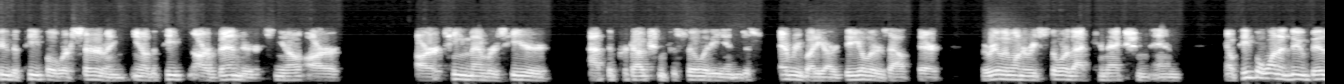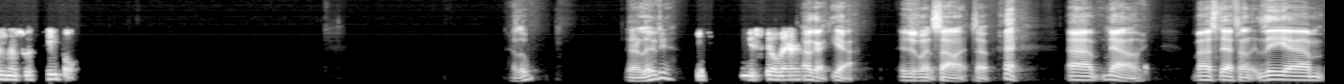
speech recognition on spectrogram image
to the people we're serving. You know, the people, our vendors. You know, our our team members here at the production facility, and just everybody, our dealers out there. We really want to restore that connection, and you know, people want to do business with people. Hello. Did I lose you? You still there? Okay, yeah, it just went silent. So, um, no, most definitely the um,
